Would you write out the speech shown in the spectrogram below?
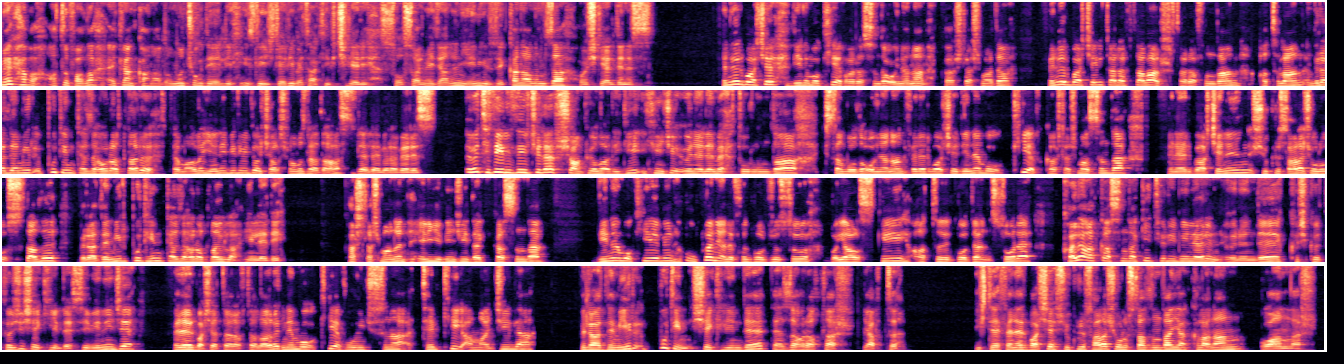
Merhaba Atıf Allah ekran kanalının çok değerli izleyicileri ve takipçileri. Sosyal medyanın yeni yüzü kanalımıza hoş geldiniz. Fenerbahçe Dinamo Kiev arasında oynanan karşılaşmada Fenerbahçeli taraftarlar tarafından atılan Vladimir Putin tezahüratları temalı yeni bir video çalışmamızla daha sizlerle beraberiz. Evet değerli izleyiciler Şampiyonlar Ligi ikinci öneleme turunda İstanbul'da oynanan Fenerbahçe Dinamo Kiev karşılaşmasında Fenerbahçe'nin Şükrü Saraçoğlu stadı Vladimir Putin tezahüratlarıyla inledi. Karşılaşmanın 57. dakikasında Dinamo Kiev'in Ukraynalı futbolcusu Boyalski attığı golden sonra kale arkasındaki tribünlerin önünde kışkırtıcı şekilde sevinince Fenerbahçe taraftarları Dinamo Kiev oyuncusuna tepki amacıyla Vladimir Putin şeklinde tezahüratlar yaptı. İşte Fenerbahçe Şükrü Saraçoğlu stadından yankılanan o anlar.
